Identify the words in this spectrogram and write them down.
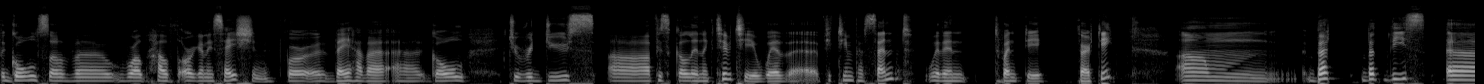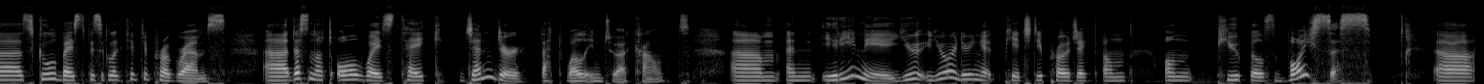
the goals of uh, World Health Organization. For uh, they have a, a, goal to reduce uh, physical inactivity with uh, fifteen percent within 2030. Um, but but these uh, school-based physical activity programs uh, does not always take gender that well into account. Um, and Eirini, you you are doing a PhD project on on pupils' voices. Uh,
